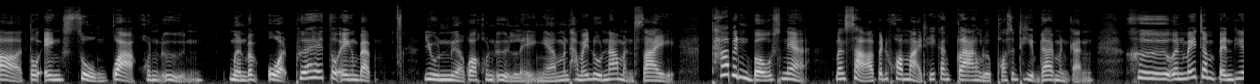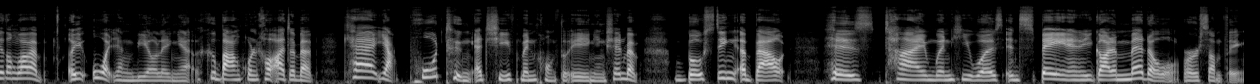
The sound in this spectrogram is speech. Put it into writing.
อ่อตัวเองสูงกว่าคนอื่น เหมือนแบบอวดเพื่อให้ตัวเองแบบอยู่เหนือกว่าคนอื่นอะไรอย่างเงี้ยมันทำให้ดูหน้าหมันไส้ถ้าเป็น boast เนี่ย มันสามารถเป็นความหมายที่กลางๆ หรือ positive ได้เหมือนกัน คือมันไม่จำเป็นที่จะต้องว่าแบบเอ้ยอวดอย่างเดียวอะไรเงี้ย คือบางคนเขาอาจจะแบบแค่อยากพูดถึง achievement ของตัวเอง อย่างเช่นแบบ boasting about his time when he was in Spain and he got a medal or something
